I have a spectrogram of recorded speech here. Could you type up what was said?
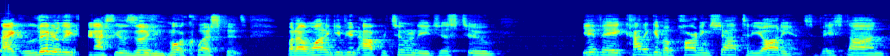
I literally can ask you a zillion more questions, but I want to give you an opportunity just to give a kind of give a parting shot to the audience based on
